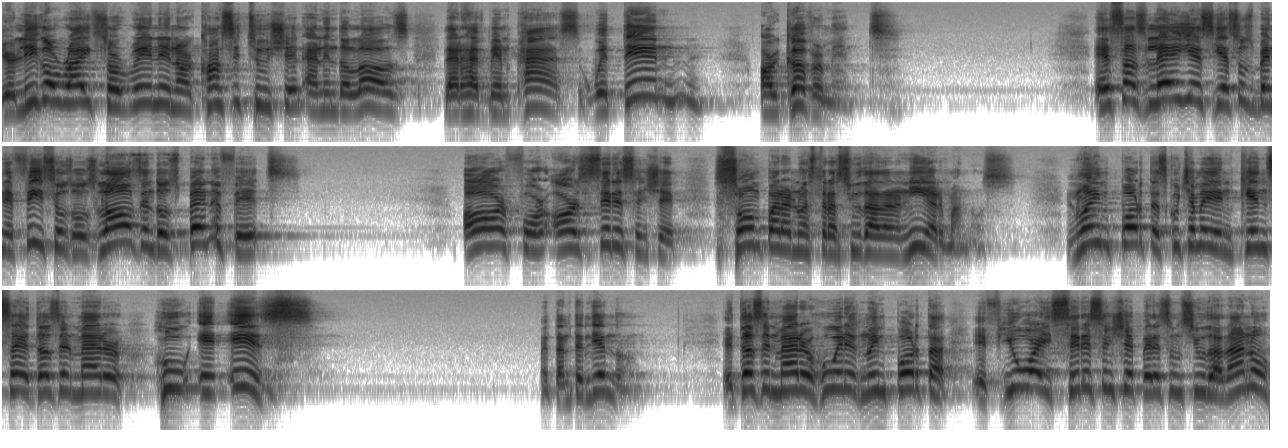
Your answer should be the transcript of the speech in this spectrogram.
Your legal rights are written in our Constitution and in the laws that have been passed within our government. Esas leyes y esos beneficios, those laws and those benefits, are for our citizenship. Son para nuestra ciudadanía, hermanos. No importa, escúchame bien, quién sea, it doesn't matter who it is. ¿Me está entendiendo? It doesn't matter who it is, no importa. If you are a citizenship, eres un ciudadano,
